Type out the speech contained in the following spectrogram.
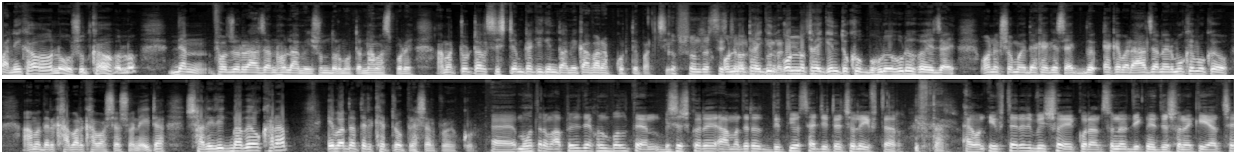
পানি খাওয়া হলো ওষুধ খাওয়া হলো দেন ফজরের আজান হলো আমি সুন্দর মতো নামাজ পড়ে। আমার টোটাল সিস্টেমটাকে কিন্তু আমি কাভার আপ করতে পারছি। অন্যথায় কিন্তু অন্যথায় কিন্তু খুব হুড়ো হুড়ো হয়ে যায়। অনেক সময় দেখা গেছে একেবারে আজানের মুখে মুখেও আমাদের খাবার খাওয়া শেষ হয় এটা শারীরিকভাবেও খারাপ এবাদাতের ক্ষেত্রেও প্রেশার প্রয়োগ করবে। মহতারাম আপনি যদি এখন বলতেন বিশেষ করে আমাদের দ্বিতীয় সাইড যেটা ছিল ইফতার। ইফতার। এখন ইফতারের বিষয়ে কোরআন সুন্নাহর দিক নির্দেশনা কি আছে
